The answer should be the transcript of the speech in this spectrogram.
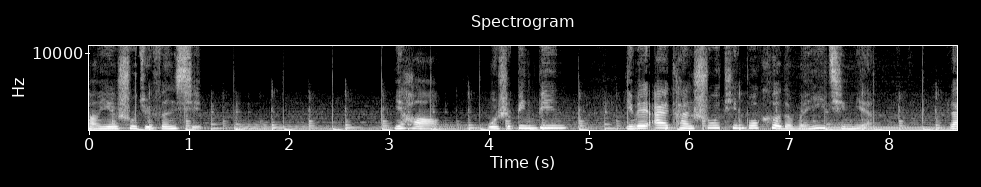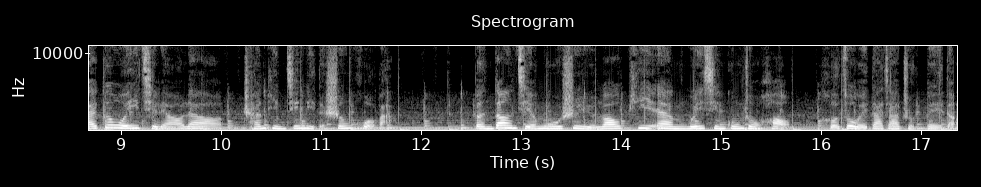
行业数据分析。你好，我是冰冰，一位爱看书、听播客的文艺青年，来跟我一起聊聊产品经理的生活吧。本档节目是与 Log PM 微信公众号合作为大家准备的。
